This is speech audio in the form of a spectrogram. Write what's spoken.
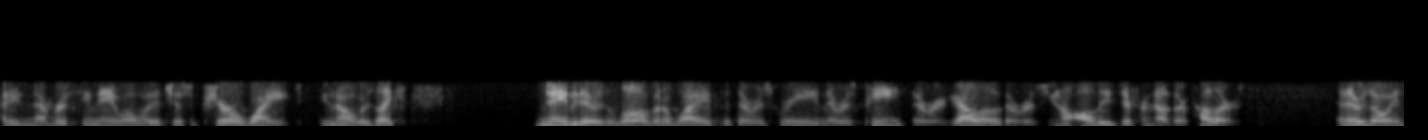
I'd never seen anyone with just a pure white. You know, it was like maybe there was a little bit of white, but there was green, there was pink, there was yellow, there was you know all these different other colors, and there was always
